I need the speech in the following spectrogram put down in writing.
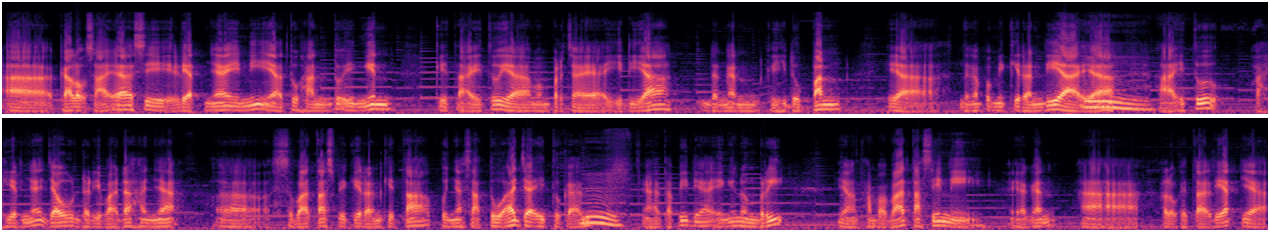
uh, kalau saya sih lihatnya ini ya Tuhan tuh ingin kita itu ya mempercayai dia dengan kehidupan ya dengan pemikiran dia ya hmm. nah, itu akhirnya jauh daripada hanya uh, sebatas pikiran kita punya satu aja itu kan hmm. nah, tapi dia ingin memberi yang tanpa batas ini ya kan uh, kalau kita lihat ya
